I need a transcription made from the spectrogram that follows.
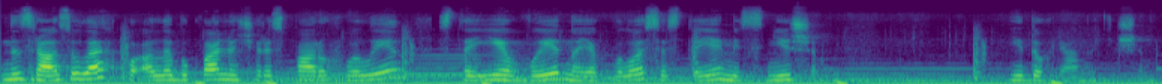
не зразу легко, але буквально через пару хвилин стає видно, як волосся стає міцнішим і доглянутішим.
